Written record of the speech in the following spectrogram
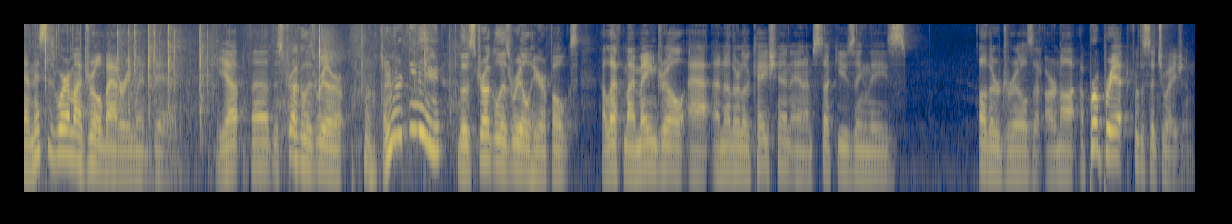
And this is where my drill battery went dead. Yep, uh, the struggle is real. the struggle is real here, folks. I left my main drill at another location and I'm stuck using these other drills that are not appropriate for the situation.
